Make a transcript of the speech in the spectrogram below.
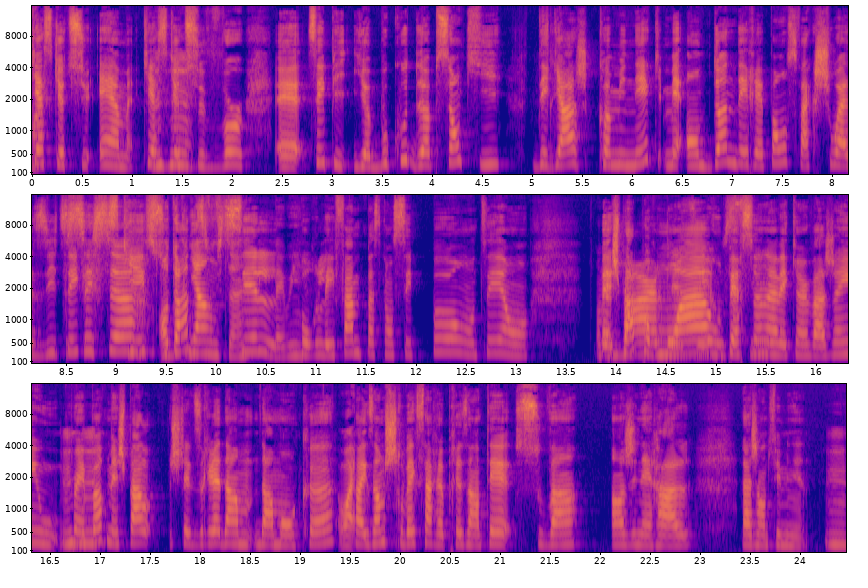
Qu'est-ce que tu aimes? Qu'est-ce que tu veux? Euh, tu sais, puis il y a beaucoup d'options qui dégagent, communiquent, mais on donne des réponses, fait que choisis, tu sais. C'est ça. Ce qui est On souvent t'oriente. difficile Ben oui. pour les femmes parce qu'on sait pas, on, tu sais, on... On Ben, je parle pour moi ou personne avec un vagin ou peu Mhm. importe, mais je parle, je te dirais dans, dans mon cas, Ouais. par exemple, je trouvais que ça représentait souvent, en général, la jante féminine. Mm.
